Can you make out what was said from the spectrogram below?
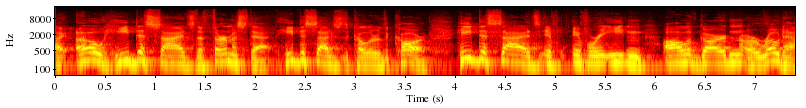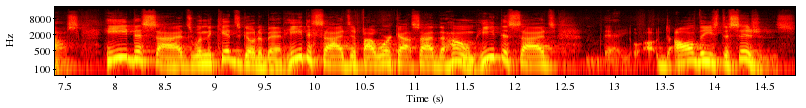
Like, oh, he decides the thermostat. He decides the color of the car. He decides if, if we're eating Olive Garden or Roadhouse. He decides when the kids go to bed. He decides if I work outside the home. He decides uh, all these decisions.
